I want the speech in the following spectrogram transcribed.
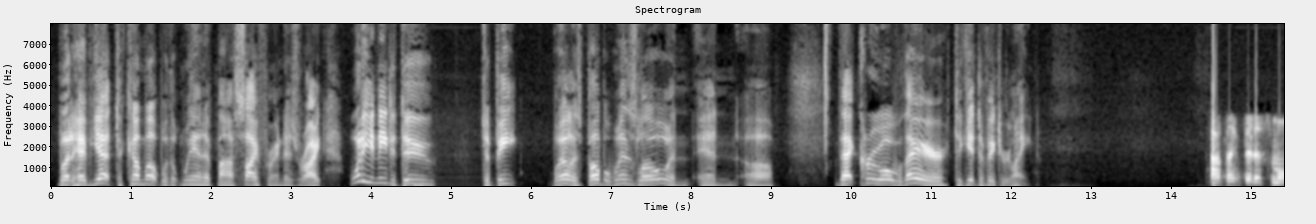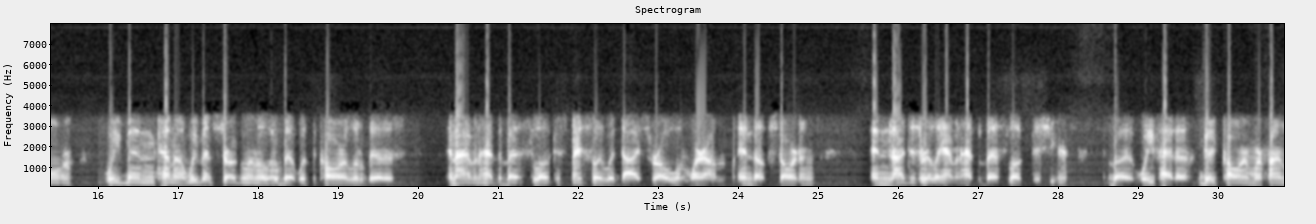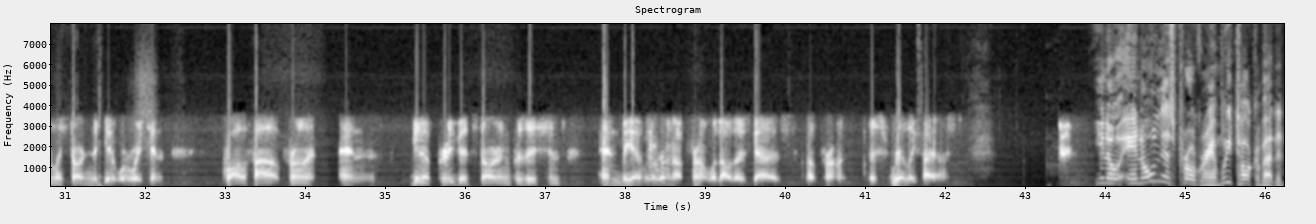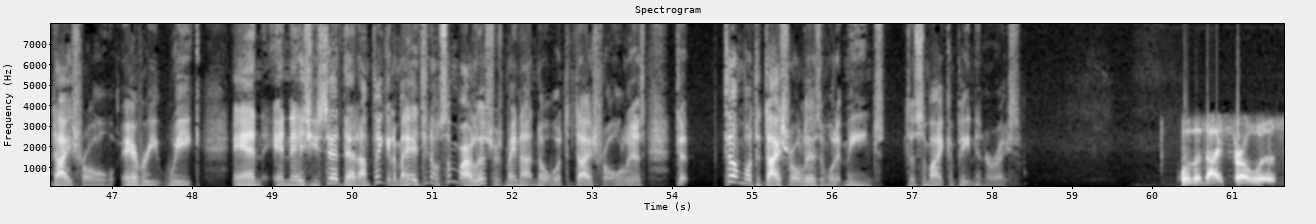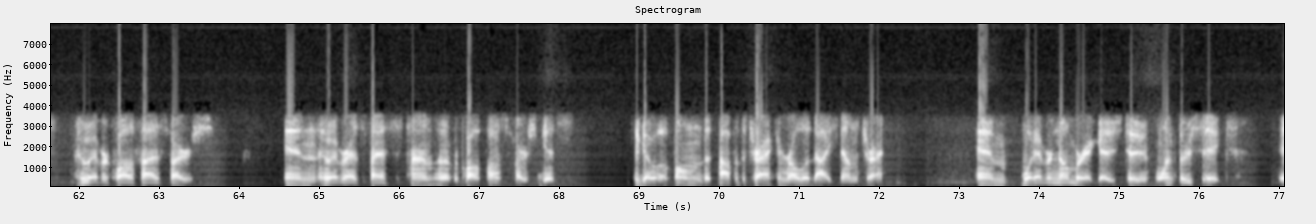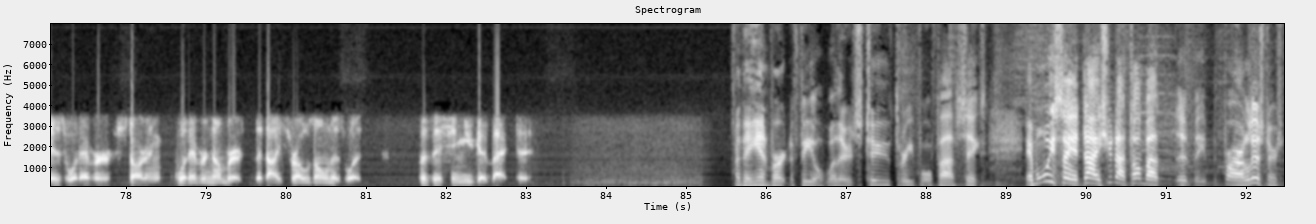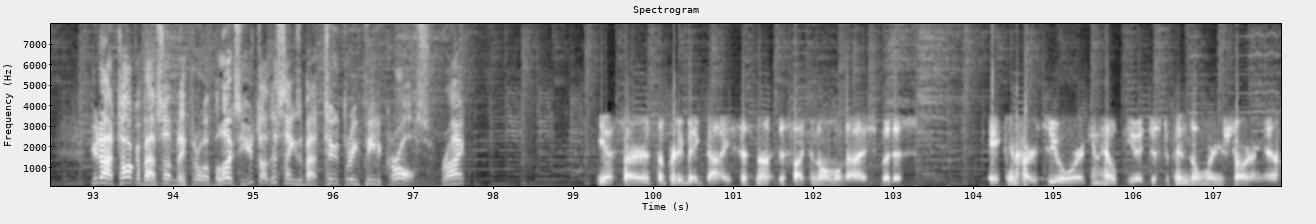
but have yet to come up with a win if my ciphering is right. What do you need to do to beat, well, it's Bubba Winslow and, and uh, that crew over there to get to victory lane? I think that it's more. We've been kind of we've been struggling a little bit with the car a little bit, and I haven't had the best luck, especially with dice roll and where I'm end up starting. And I just really haven't had the best luck this year. But we've had a good car, and we're finally starting to get where we can qualify up front and get a pretty good starting position and be able to run up front with all those guys up front just really fast. You know, and on this program, we talk about the dice roll every week. And and as you said that, I'm thinking in my head, you know, some of our listeners may not know what the dice roll is. To, tell them what the dice roll is and what it means to somebody competing in a race. Well, the dice roll is whoever qualifies first, and whoever has the fastest time, whoever qualifies first, gets to go up on the top of the track and roll a dice down the track and whatever number it goes to, one through six, is whatever starting, whatever number the dice rolls on is what position you go back to. Or they invert the field, whether it's two, three, four, five, six. And when we say a dice, you're not talking about uh, for our listeners. You're not talking about something they throw at Biloxi. You're talking. This thing's about two, three feet across, right? Yes, sir. It's a pretty big dice. It's not just like a normal dice, but it's it can hurt you or it can help you. It just depends on where you're starting at.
